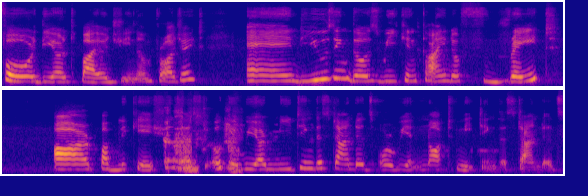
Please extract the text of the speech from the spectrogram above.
for the Earth Biogenome Project. And using those, we can kind of rate our publications as to, okay, we are meeting the standards or we are not meeting the standards.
